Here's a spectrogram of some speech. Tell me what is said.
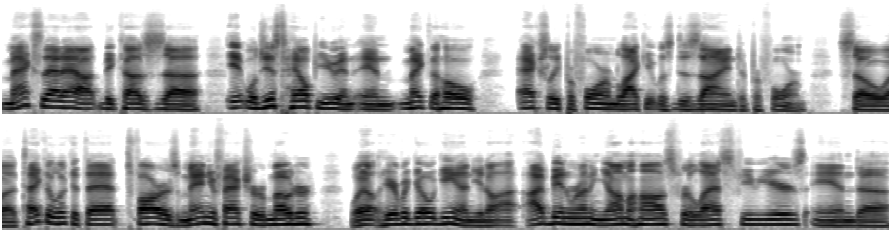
max that out because uh, it will just help you and and make the whole actually perform like it was designed to perform. So uh, take a look at that. As far as manufacturer motor, well, here we go again. You know, I, have been running Yamahas for the last few years, and uh,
